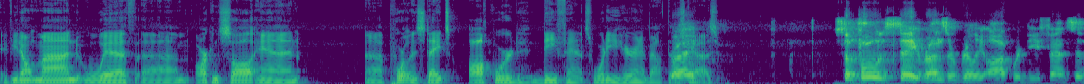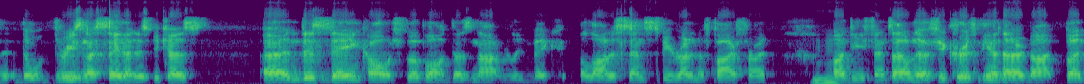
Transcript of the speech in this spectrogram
if you don't mind, with um, Arkansas and uh, Portland State's awkward defense. What are you hearing about those Right. guys? So Portland State runs a really awkward defense, and the, the reason I say that is because uh, in this day in college football, it does not really make a lot of sense to be running a five front Mhm. on defense. I don't know if you agree with me on that or not, but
